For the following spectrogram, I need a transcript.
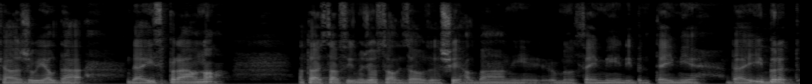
kažu jel da, da je ispravno, a taj stav se između ostali zauzeli šeha Albani, Ibn Thaymin, Ibn Taymije, da je ibret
